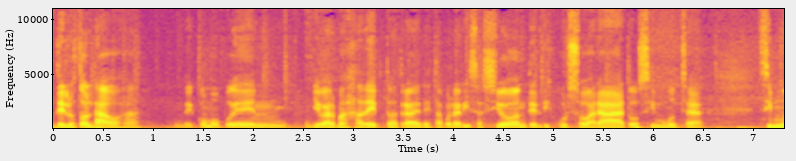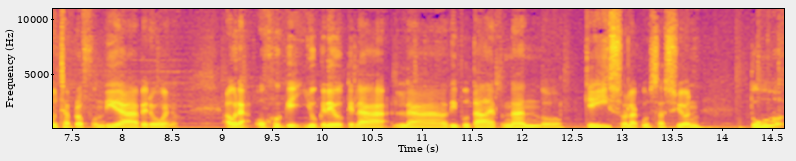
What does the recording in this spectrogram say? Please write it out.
de los dos lados, ¿ah? de cómo pueden llevar más adeptos a través de esta polarización, del discurso barato, sin mucha, sin mucha profundidad, pero bueno. Ahora, ojo que yo creo que la, la diputada Hernando, que hizo la acusación, tuvo,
